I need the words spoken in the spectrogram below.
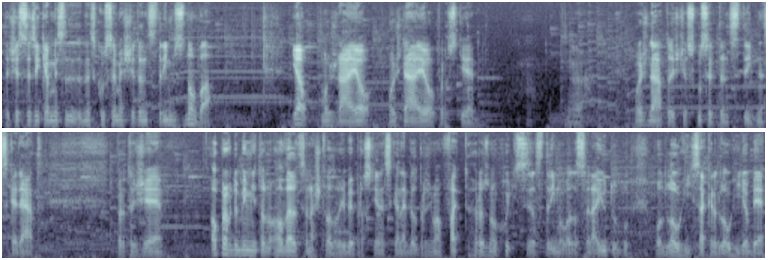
Takže si říkám, jestli neskusím ještě ten stream znova. Jo, možná jo, možná jo, prostě. No, možná to ještě zkusit ten stream dneska dát. Protože opravdu by mě to ho velice naštvalo, že by prostě dneska nebyl, protože mám fakt hroznou chuť si zastreamovat zase na YouTube po dlouhý, sakr dlouhý době.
